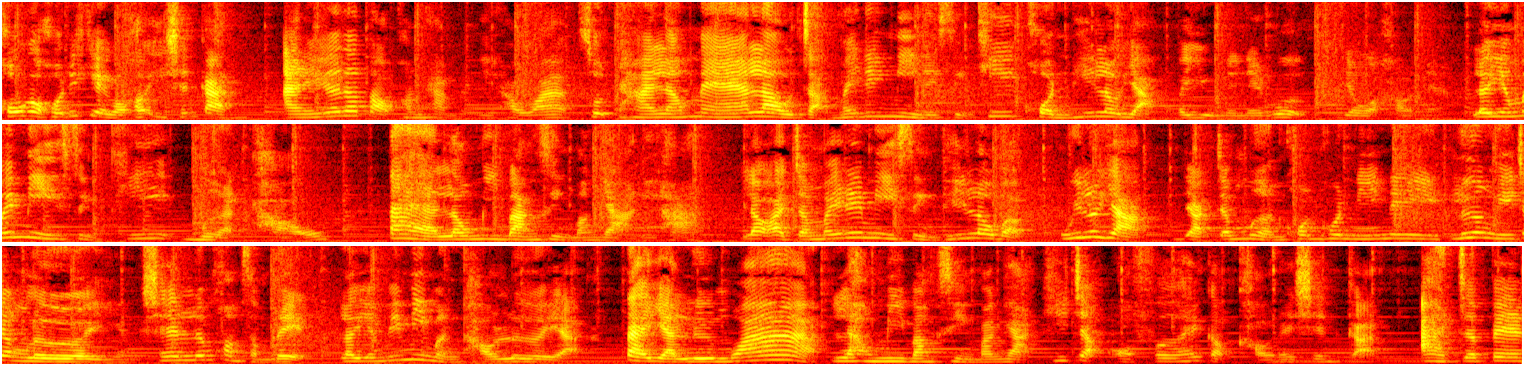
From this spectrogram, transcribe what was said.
คบกับคนที่เก่งกว่าเขาอีกเช่นกัน อันนี้ก็จะตอบคำถามแบบนี้ค่ะว่า สุดท้ายแล้วแม้เราจะไม่ได้มีในสิ่งที่คนที่เราอยากไปอยู่ใน network เดียวกับเขาเนี่ยเรายังไม่มีสิ่งที่เหมือนเขาแต่เรามีบางสิ่งบางอย่างนี่คะเราอาจจะไม่ได้มีสิ่งที่เราแบบอุ้ยเราอยากอยากจะเหมือนคนคนนี้ในเรื่องนี้จังเลย อย่างเช่นเรื่องความสำเร็จเรายังไม่มีเหมือนเขาเลยอะแต่อย่าลืมว่าเรามีบางสิ่งบางอย่างที่จะ offer ให้กับเขาได้เช่นกัน อาจจะเป็น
